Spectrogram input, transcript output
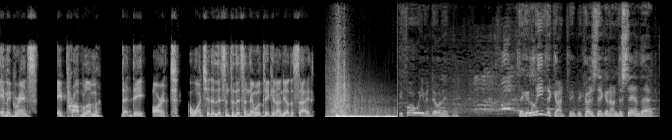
immigrants a problem that they aren't. I want you to listen to this and then we'll take it on the other side. before we even do anything. They're going to leave the country because they're going to understand that.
